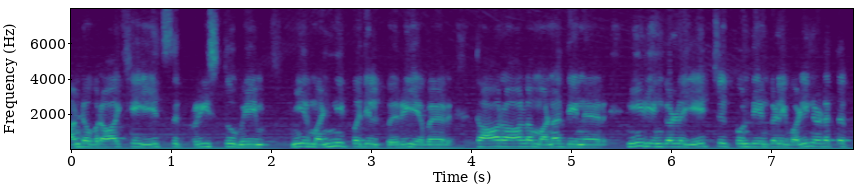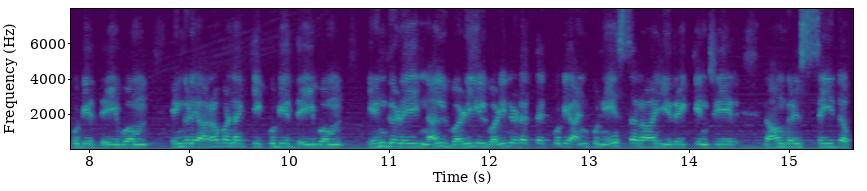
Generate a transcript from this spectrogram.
ஆண்டவராகிய இயேசு கிறிஸ்துவே நீர் மன்னிப்பதில் பெரியவர் தாராள மனதினர். நீர் எங்களை ஏற்றுக்கொண்டு எங்களை வழிநடத்தக்கூடிய தெய்வம் எங்களை அரவணைக்கக்கூடிய தெய்வம் எங்களை நல் வழியில் வழிநடத்தக்கூடிய அன்பு நேசராய் இருக்கின்றீர். நாங்கள் செய்த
